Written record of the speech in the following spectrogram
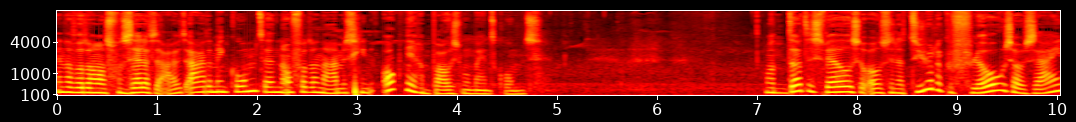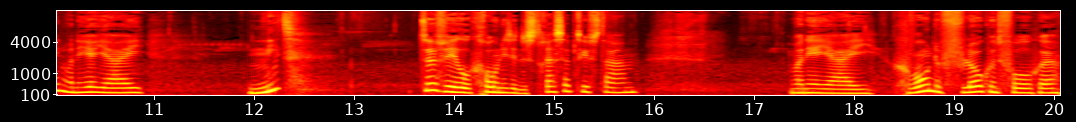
En dat er dan als vanzelf de uitademing komt en of er daarna misschien ook weer een pauzemoment komt. Want dat is wel zoals de natuurlijke flow zou zijn wanneer jij niet te veel chronisch in de stress hebt gestaan. Wanneer jij gewoon de flow kunt volgen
